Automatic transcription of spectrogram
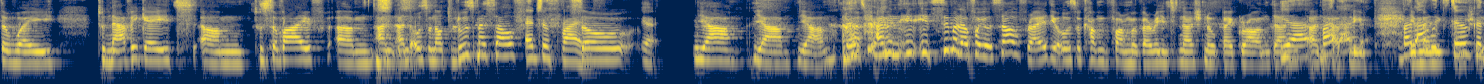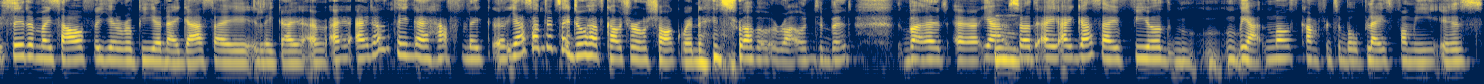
the way to navigate, um, to survive, um, and, and also not to lose myself. And to thrive. So yeah. Yeah, yeah, yeah. Really I mean, it, it's similar for yourself, right? You also come from a very international background and, yeah, and have I, lived but I would still countries. consider myself a European. I guess I like I I, I don't think I have like uh, yeah. Sometimes I do have cultural shock when I travel around a bit, but uh, yeah. Hmm. So I, I guess I feel mm, yeah most comfortable place for me is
